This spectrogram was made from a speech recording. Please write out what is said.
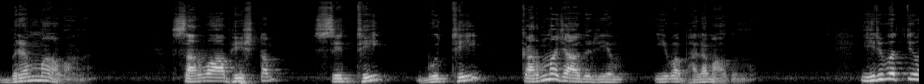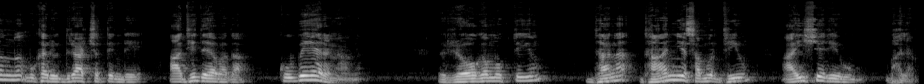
ബ്രഹ്മാവാണ്. സർവാഭീഷ്ടം സിദ്ധി ബുദ്ധി കർമ്മചാതുര്യം ഇവ ഫലമാകുന്നു. ഇരുപത്തിയൊന്ന് മുഖരുദ്രാക്ഷത്തിന്റെ അധിദേവത കുബേരനാണ്. രോഗമുക്തിയും ധനധാന്യ സമൃദ്ധിയും ഐശ്വര്യവും ഫലം.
